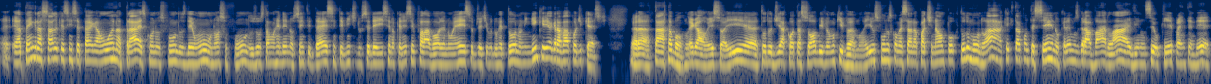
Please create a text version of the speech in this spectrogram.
É, é, até engraçado que assim, você pega um ano atrás, quando os fundos D1, o nosso fundo, os outros estavam rendendo 110, 120 do CDI, sendo que a gente sempre falava, olha, não é esse o objetivo do retorno, ninguém queria gravar podcast. Era, tá, tá bom, legal, é isso aí, é, todo dia a cota sobe, vamos que vamos. Aí os fundos começaram a patinar um pouco todo mundo. Ah, o que está acontecendo? Queremos gravar live, não sei o que, para entender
